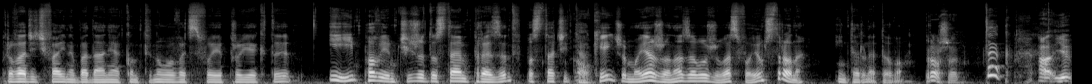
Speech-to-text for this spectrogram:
prowadzić fajne badania, kontynuować swoje projekty. I powiem Ci, że dostałem prezent w postaci takiej, że moja żona założyła swoją stronę internetową. Proszę. Tak. A je,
